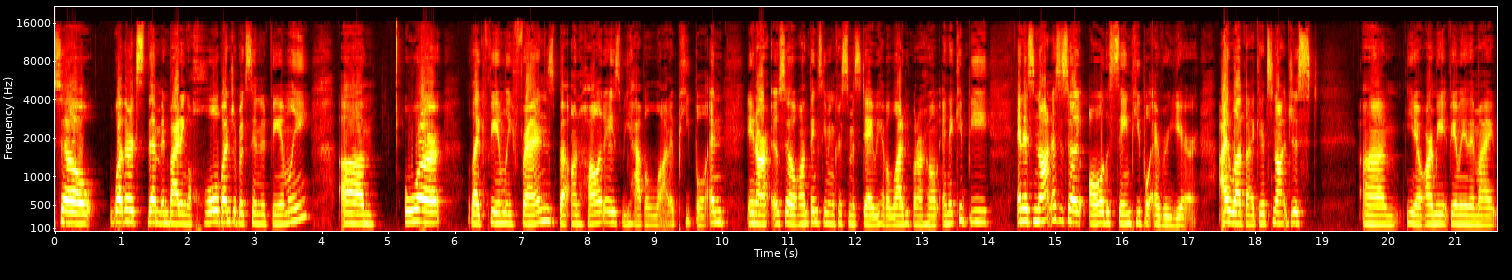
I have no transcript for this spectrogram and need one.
so whether it's them inviting a whole bunch of extended family, um, or like family friends, but on holidays we have a lot of people. And in our so on Thanksgiving Christmas Day, we have a lot of people in our home and it could be and it's not necessarily all the same people every year. I love that. Like, it's not just um, you know, our immediate family and then my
